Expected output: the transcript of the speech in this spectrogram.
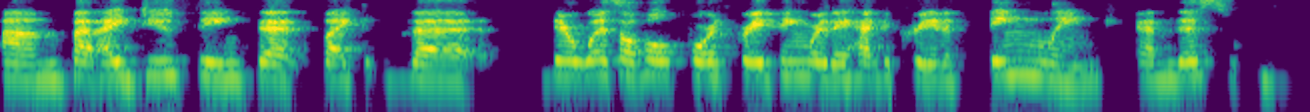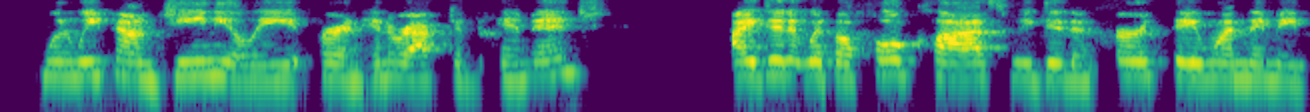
Um, but I do think that like the there was a whole fourth grade thing where they had to create a ThingLink, and this when we found Genially for an interactive image, I did it with a whole class. We did an Earth Day one. They made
